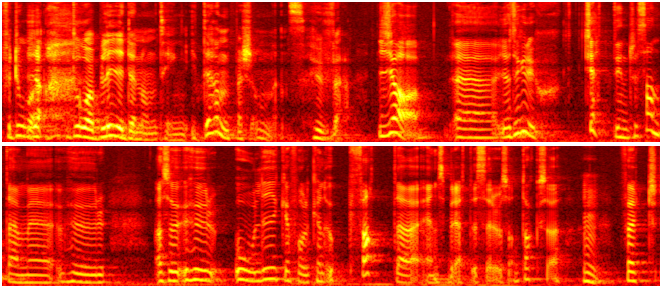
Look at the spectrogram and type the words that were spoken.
för då, Ja. då blir det någonting i den personens huvud. Ja, eh, jag tycker det är jätteintressant det här med hur, alltså hur olika folk kan uppfatta ens berättelser och sånt också. Mm. För att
